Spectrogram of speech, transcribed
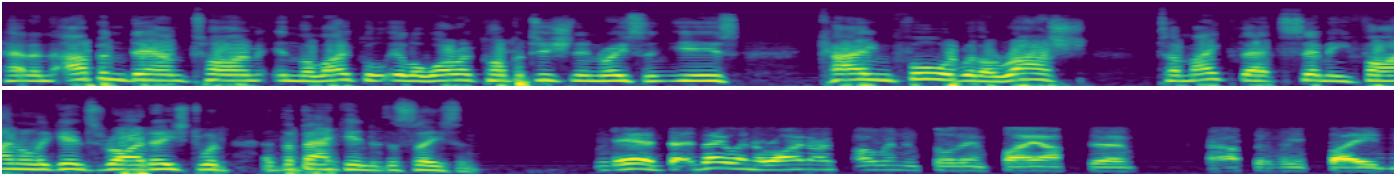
had an up and down time in the local Illawarra competition in recent years, came forward with a rush to make that semi final against Ryde Eastwood at the back end of the season. Yeah, they went all right. I, I went and saw them play after after we played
